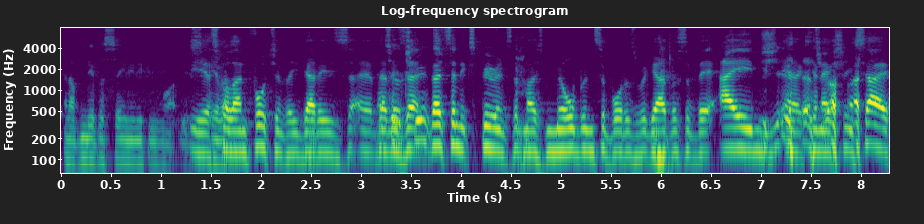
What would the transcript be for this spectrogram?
and I've never seen anything like this. Yes, ever. well, unfortunately, that is uh, that That's is a, that's an experience that most Melbourne supporters, regardless of their age, uh, that's can actually right. say.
